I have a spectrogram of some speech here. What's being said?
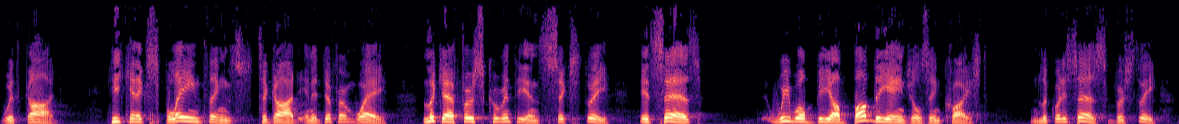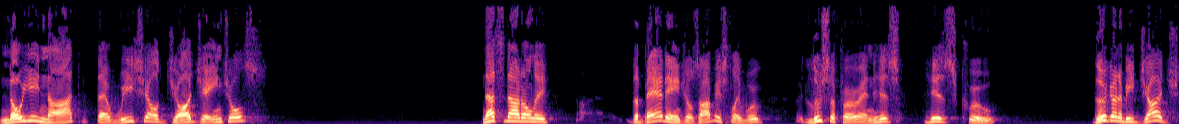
with God. He can explain things to God in a different way. Look at 1 Corinthians 6 3. It says, We will be above the angels in Christ. Look what it says, verse 3. Know ye not that we shall judge angels? that's not only the bad angels, obviously. We're, Lucifer and his, his crew, they're going to be judged.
